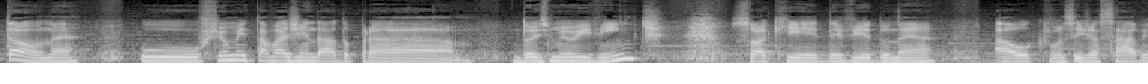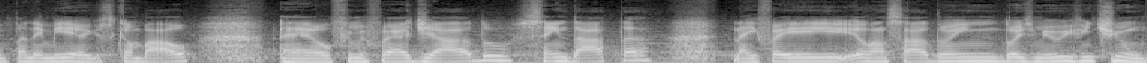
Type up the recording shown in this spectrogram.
então, né? O filme estava agendado para 2020, só que devido, né, ao que vocês já sabem, pandemia e escambau, é, o filme foi adiado sem data, né, e foi lançado em 2021.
